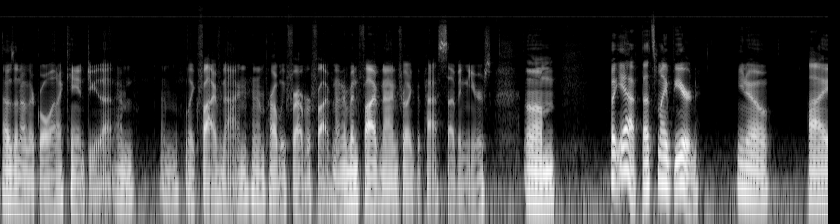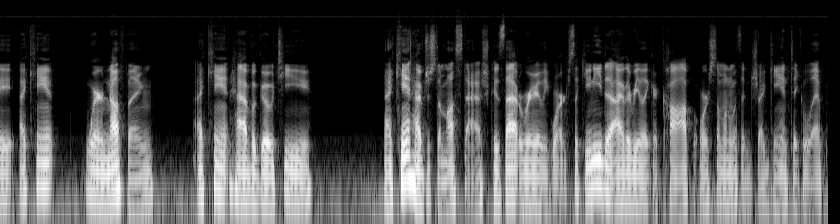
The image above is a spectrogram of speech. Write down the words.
That was another goal, and I can't do that. I'm I'm like five nine, and I'm probably forever five nine. I've been five nine for like the past seven years. Um, but yeah, that's my beard. You know, I I can't wear nothing. I can't have a goatee. I can't have just a mustache because that rarely works. Like you need to either be like a cop or someone with a gigantic lip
